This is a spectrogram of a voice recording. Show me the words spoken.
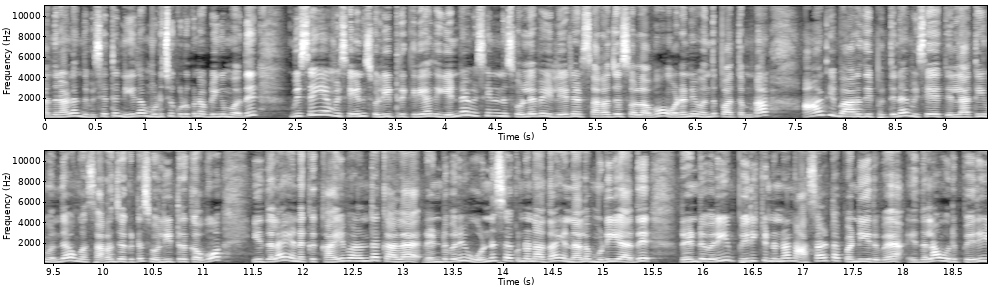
அதனால் அந்த விஷயத்தை நீ தான் முடிச்சு கொடுக்கணும். அப்படிங்கும்போது விஷயம் விஷயம்னு சொல்லிட்டு இருக்கிறியா? அது என்ன விஷயம்னு சொல்லவே இல்லைன்னு சரோஜா சொல்லவும் உடனே வந்து பார்த்தோம்னா ஆதி பாரதி பற்றின விஷயத்தை எல்லாத்தையும் வந்து அவங்க சரோஜாக்கிட்ட சொல்லிட்டு இருக்கவும் இதெல்லாம் எனக்கு கை வளர்ந்த கலை. ரெண்டு பேரையும் ஒன்று சேர்க்கணுன்னா தான் என்னால் முடியாது. ரெண்டு பேரையும் பிரிக்கணும்னா நான் அசால்ட்டாக பண்ணிடுவேன் இதெல்லாம் ஒரு பெரிய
